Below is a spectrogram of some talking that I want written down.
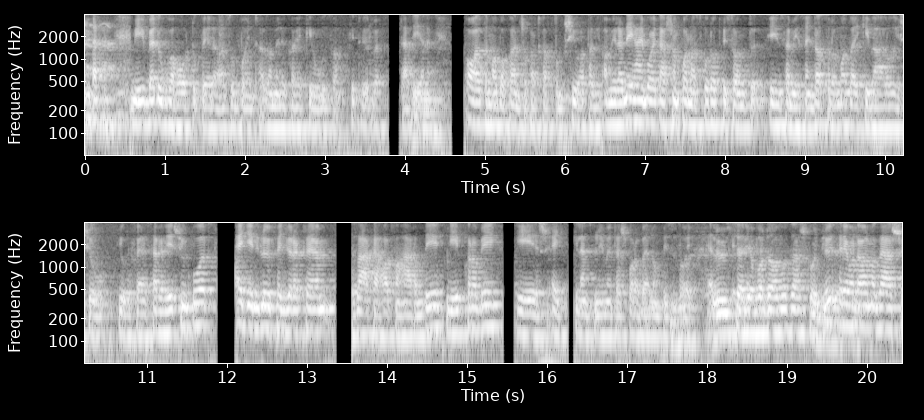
Mi bedugva hordtuk például a szubbonyt, az amerikai kihúzza, kitűrve. Tehát ilyenek. Altama bakancsokat kaptunk sivatagi, amire néhány bajtáson panaszkodott, viszont én személy szerint azt tudom mondani, kiváló és jó, jó felszerelésünk volt. Egyéni lőfegyverekre az AK-63D gépkarabé és egy 9 mm-es parabellum pisztoly. Lőszerjavadalmazás hogy? Lőszerjavadalmazás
